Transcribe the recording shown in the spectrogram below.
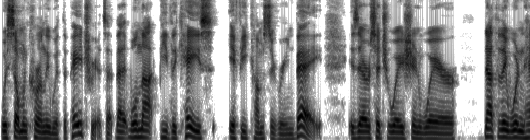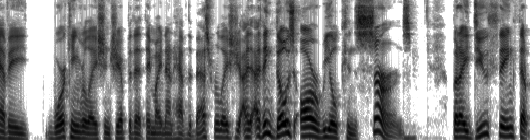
was someone currently with the Patriots. That, that will not be the case if he comes to Green Bay. Is there a situation where, not that they wouldn't have a working relationship, but that they might not have the best relationship? I, I think those are real concerns but I do think that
